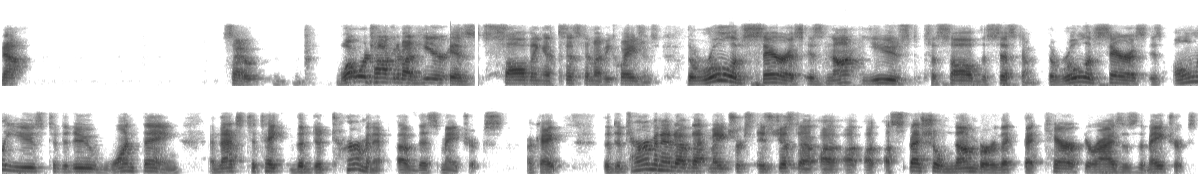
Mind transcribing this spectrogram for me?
Now, so what we're talking about here is solving a system of equations. The rule of Sarrus is not used to solve the system. The rule of Sarrus is only used to do one thing, and that's to take the determinant of this matrix, okay? The determinant of that matrix is just a, a, a, special number that, that characterizes the matrix.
